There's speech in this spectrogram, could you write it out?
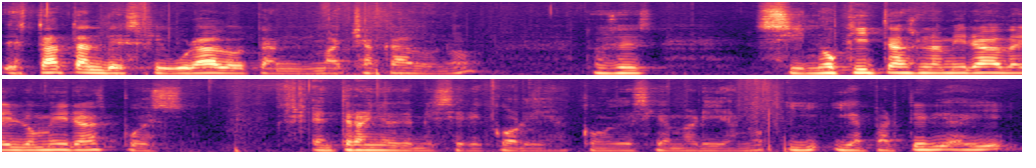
está tan desfigurado, tan machacado, ¿no? Entonces, si no quitas la mirada y lo miras, pues entraña de misericordia, como decía María, ¿no? Y, y a partir de ahí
